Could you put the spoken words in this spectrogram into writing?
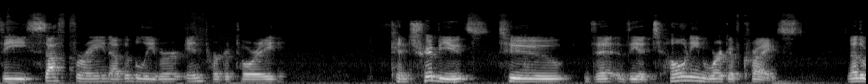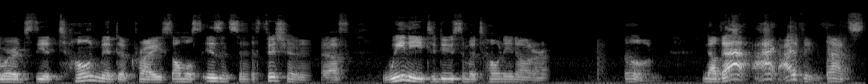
the suffering of the believer in purgatory contributes to the the atoning work of Christ. In other words, the atonement of Christ almost isn't sufficient enough. We need to do some atoning on our own. Now that I, I think that's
